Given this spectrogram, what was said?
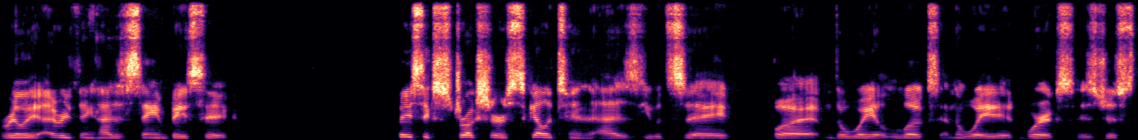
really everything has the same basic basic structure skeleton as you would say but the way it looks and the way it works is just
